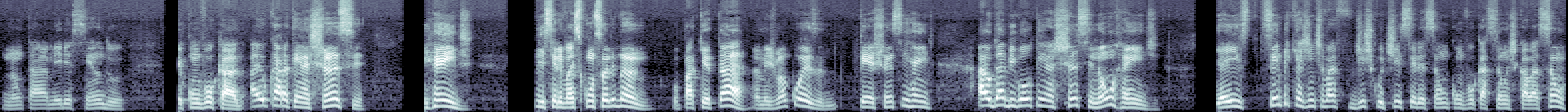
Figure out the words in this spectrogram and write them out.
não tá merecendo ser convocado. Aí o cara tem a chance e rende. E se ele vai se consolidando. O Paquetá, a mesma coisa. Tem a chance e rende. Aí o Gabigol tem a chance e não rende. E aí, sempre que a gente vai discutir seleção, convocação, escalação,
